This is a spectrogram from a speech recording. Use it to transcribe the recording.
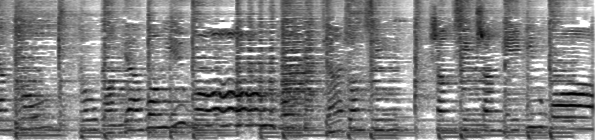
想偷偷望呀望一望，假装欣赏欣赏一瓶花。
